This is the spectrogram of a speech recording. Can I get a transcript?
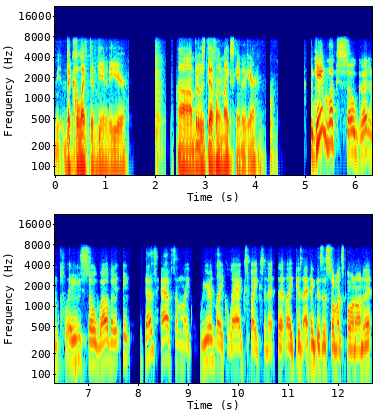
the collective game of the year. Um, but it was definitely Mike's game of the year. the game looks so good and plays so well, but it, it does have some like weird like lag spikes in it that like because I think there's just so much going on in it.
